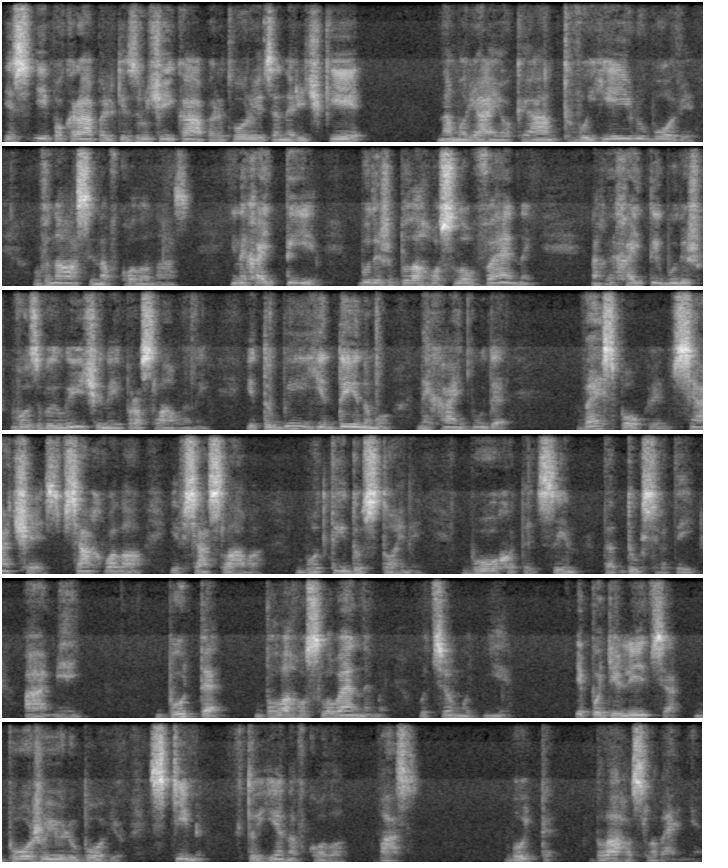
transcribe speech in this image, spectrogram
і, з- і по крапельки з ручейка перетворюється на річки, на моря і океан Твоєї любові в нас і навколо нас. І нехай Ти будеш благословений, нехай Ти будеш возвеличений і прославлений. І тобі єдиному нехай буде весь поклін, вся честь, вся хвала і вся слава, бо Ти достойний, Бог, Отець, Син та Дух Святий. Амінь. Будьте благословенними у цьому дні і поділіться Божою любов'ю з тими, хто є навколо вас. Будьте благословенні.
